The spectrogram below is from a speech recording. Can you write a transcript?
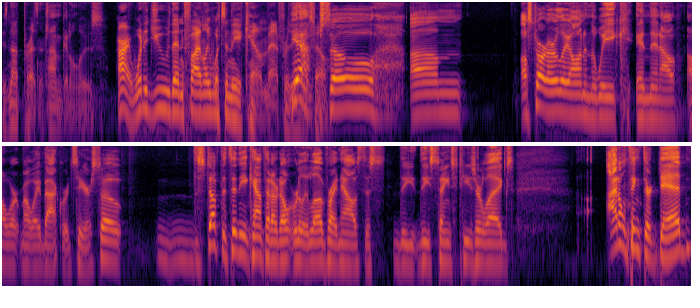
He's not present. I'm gonna lose. All right. What did you then finally? What's in the account, Matt, for the Yeah. NFL? So, um, I'll start early on in the week, and then I'll I'll work my way backwards here. So, the stuff that's in the account that I don't really love right now is this the these Saints teaser legs. I don't think they're dead,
